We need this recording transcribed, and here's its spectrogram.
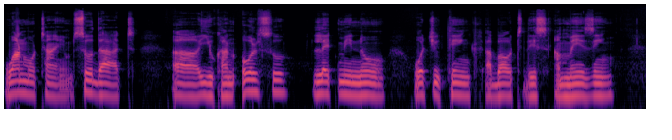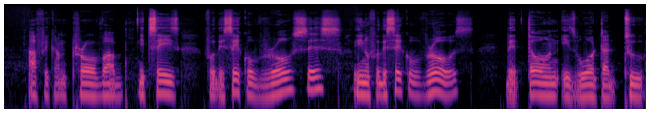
one more time so that uh, you can also let me know what you think about this amazing African proverb. It says, For the sake of roses, you know, for the sake of rose, the thorn is watered too.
